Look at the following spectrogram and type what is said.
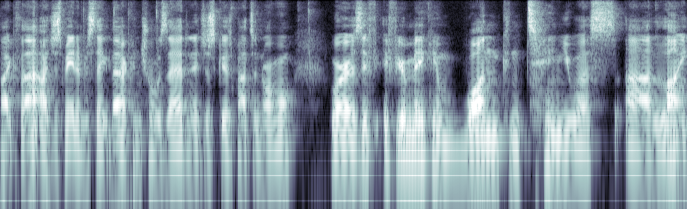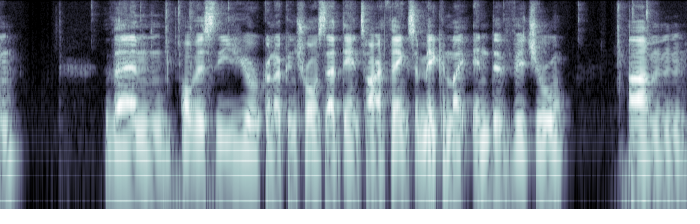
like that. I just made a mistake there, control Z, and it just goes back to normal. Whereas if, if you're making one continuous uh, line, then obviously you're going to control Z the entire thing. So making like individual, um,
